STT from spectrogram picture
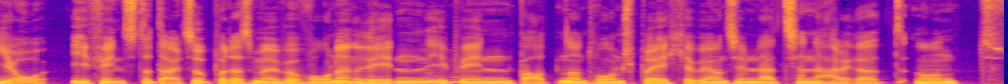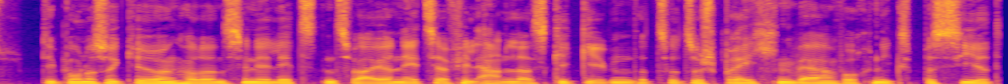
Jo, ich finde es total super, dass wir über Wohnen reden. Ich bin Bauten- und Wohnsprecher bei uns im Nationalrat und die Bundesregierung hat uns in den letzten zwei Jahren nicht sehr viel Anlass gegeben, dazu zu sprechen, weil einfach nichts passiert.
